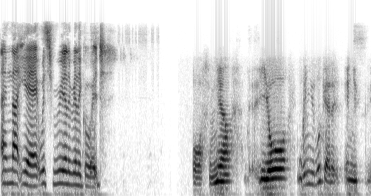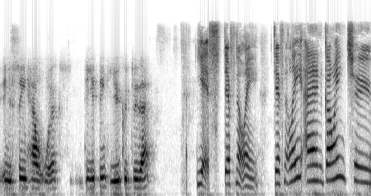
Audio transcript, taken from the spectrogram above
and that yeah, it was really really good. Awesome. Now, you're when you look at it and you and you've seen how it works, do you think you could do that? Yes, definitely, definitely, and going to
